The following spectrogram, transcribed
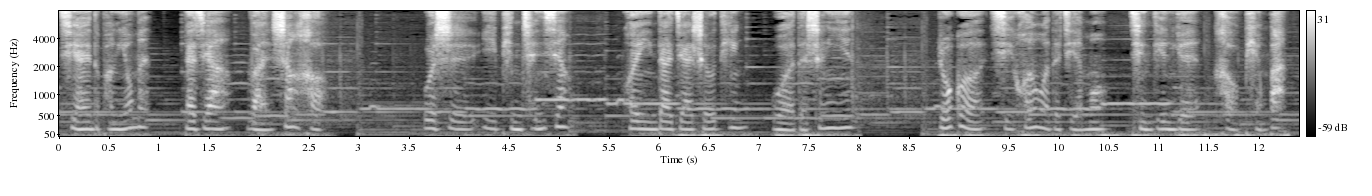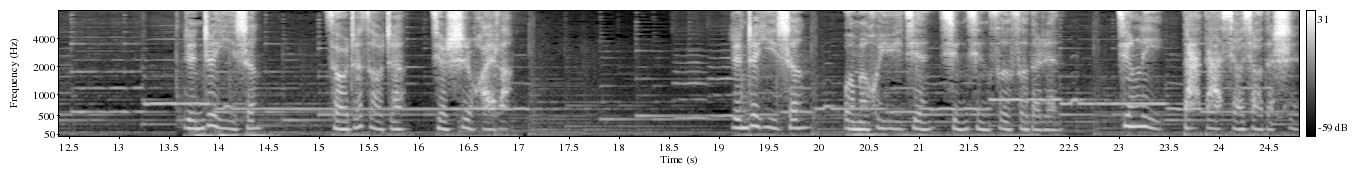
亲爱的朋友们，大家晚上好，我是一品沉香，欢迎大家收听我的声音。如果喜欢我的节目，请订阅、好评吧。人这一生，走着走着就释怀了。人这一生，我们会遇见形形色色的人，经历大大小小的事，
